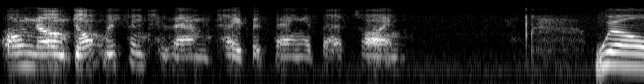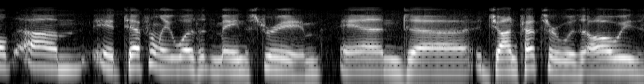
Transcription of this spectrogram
oh no, don't listen to them type of thing at that time. Well, um, it definitely wasn't mainstream, and uh, John Fetzer was always,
